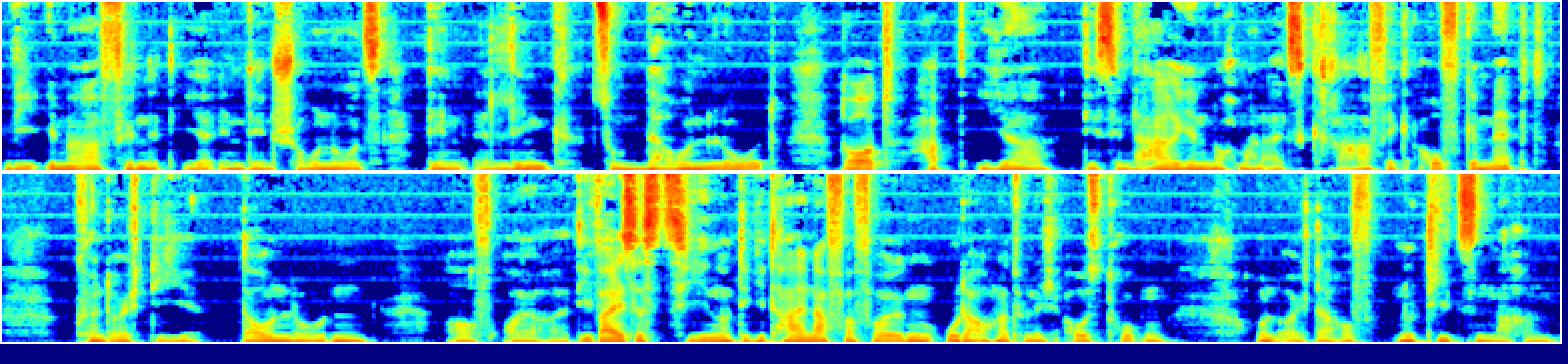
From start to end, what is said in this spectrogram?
Wie immer findet ihr in den Show Notes den Link zum Download. Dort habt ihr die Szenarien nochmal als Grafik aufgemappt, könnt euch die downloaden, auf eure Devices ziehen und digital nachverfolgen oder auch natürlich ausdrucken und euch darauf Notizen machen.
